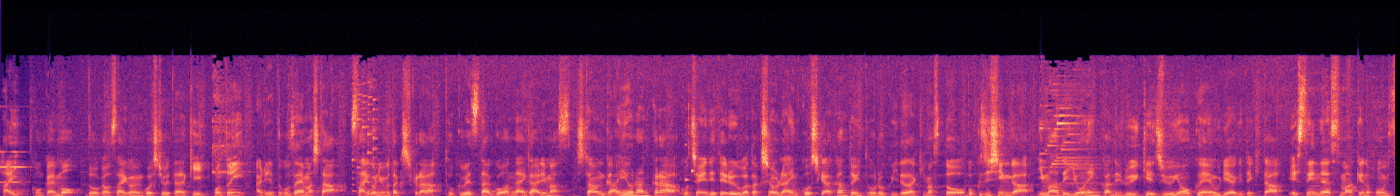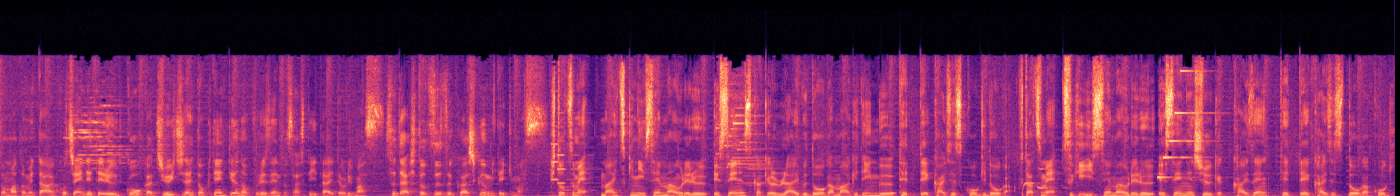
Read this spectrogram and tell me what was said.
はい、今回も動画を最後にご視聴いただき、本当にありがとうございました。最後に私から特別なご案内があります。下の概要欄からこちらに出てる私の LINE 公式アカウントに登録いただきますと、僕自身が今まで4年間で累計14億円売り上げてきた SNS マーケの本質をまとめたこちらに出てる豪華11大特典っていうのをプレゼントさせていただいております。それでは一つずつ詳しく見ていきます。1つ目、毎月2000万売れる SNS× ライブ動画マーケティング徹底解説講義動画。2つ目、月1000万売れる SNS 集客改善徹底解説動画講義。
